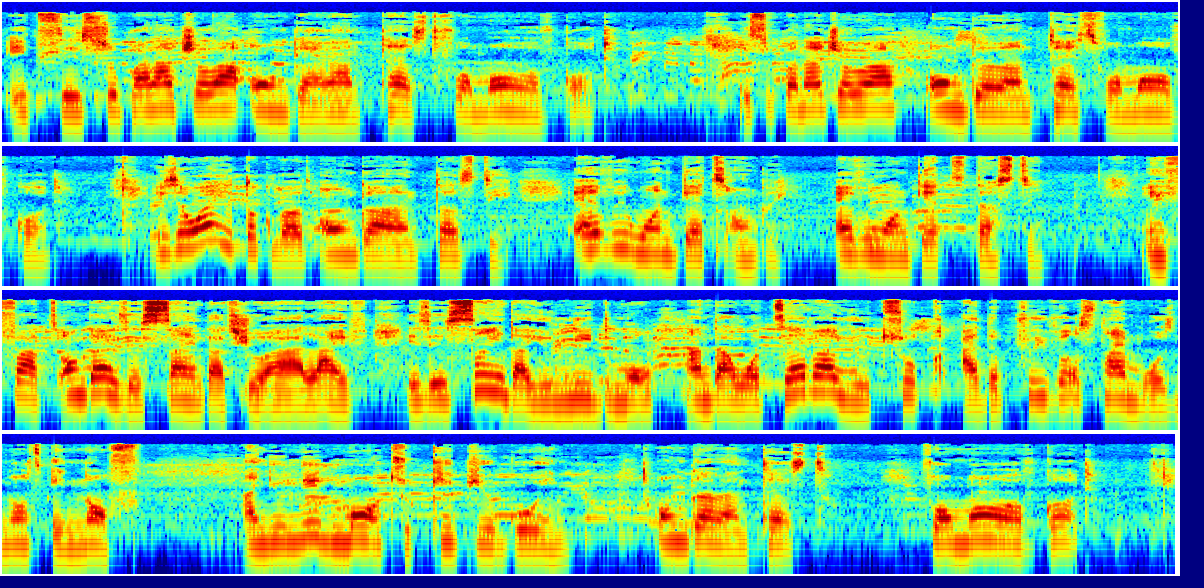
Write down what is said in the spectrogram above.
it's a supernatural hunger and thirst for more of God. A supernatural hunger and thirst for more of God. You see, when you talk about hunger and thirsty, everyone gets hungry, everyone gets thirsty. In fact, hunger is a sign that you are alive. It's a sign that you need more and that whatever you took at the previous time was not enough. And you need more to keep you going. Hunger and thirst for more of God.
